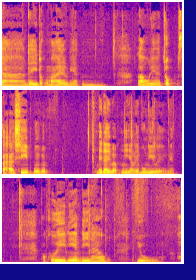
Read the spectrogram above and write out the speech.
ญาได้ดอกไม้แบบนี้เราเนี่ยจบสายอาชีพก็แบบ ไม่ได้แบบมีอะไรพวกนี้เลยเนี่ยบอกเฮ้ยนี่ดีแล้ว อยู่ห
